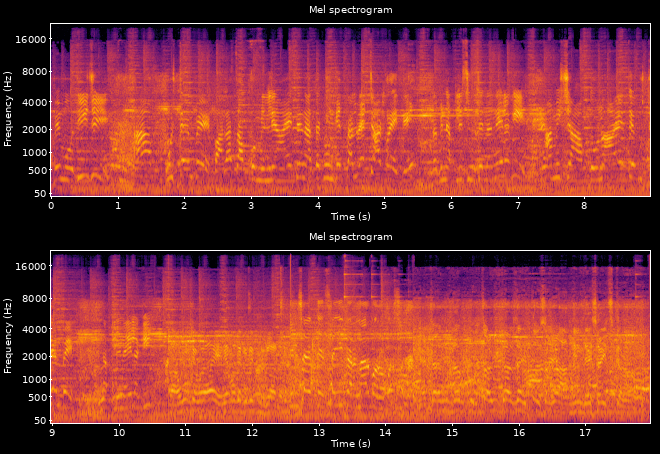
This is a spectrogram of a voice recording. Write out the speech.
अबे मोदी जी आप उस टाइम पे बाला साहब को मिलने आए थे ना तब उनके तलवे चाट रहे थे। तभी नकली शिवसेना नहीं लगी। अमित शाह आप दोनों आए थे उस टाइम पे नकली नहीं लगी। एरियामध्ये कधी फिरला नाही. साहेब देसाई करणार बरोबर सगळं. याच्यानंतर पुढचा विकास आहे तो सगळं अनिल देसाईच करणार.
